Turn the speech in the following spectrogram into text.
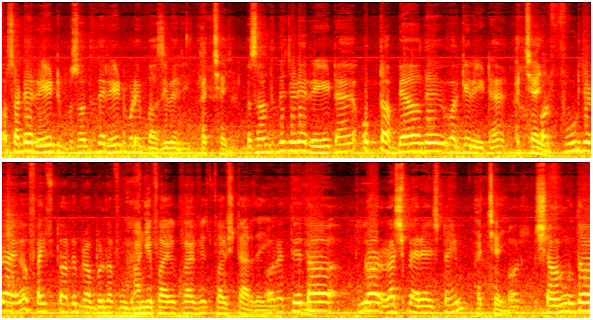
ਔਰ ਸਾਡੇ ਰੇਟ ਬਸੰਤ ਦੇ ਰੇਟ ਬੜੇ ਵਾਜਿਬ ਹੈ ਜੀ। ਅੱਛਾ ਜੀ। ਬਸੰਤ ਦੇ ਜਿਹੜੇ ਰੇਟ ਹੈ ਉਹ ਢਾਬਿਆਂ ਦੇ ਵਰਗੇ ਰੇਟ ਹੈ। ਅੱਛਾ ਜੀ। ਔਰ ਫੂਡ ਜਿਹੜਾ ਹੈਗਾ 5 ਸਟਾਰ ਦੇ ਬਰਾਬਰ ਦਾ ਫੂਡ ਹੈ। ਹਾਂਜੀ 5 5 5 ਸਟਾਰ ਦਾ ਔਰ ਜੀ ਇੱਥੇ ਤਾਂ ਪੂਰਾ ਰਸ਼ ਪੈ ਰਿਹਾ ਇਸ ਟਾਈਮ ਅੱਛਾ ਜੀ। ਔਰ ਸ਼ਾਮ ਨੂੰ ਤਾਂ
